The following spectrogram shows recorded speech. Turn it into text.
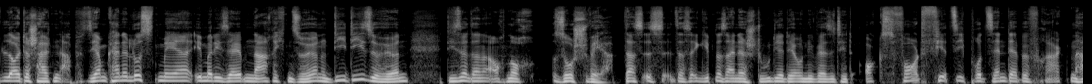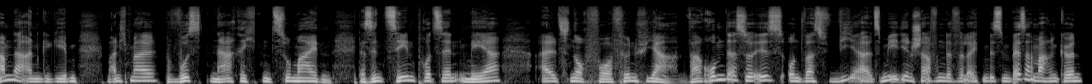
Leute schalten ab. Sie haben keine Lust mehr, immer dieselben Nachrichten zu hören. Und die, diese hören, die sind dann auch noch so schwer. Das ist das Ergebnis einer Studie der Universität Oxford. 40 Prozent der Befragten haben da angegeben, manchmal bewusst Nachrichten zu meiden. Das sind 10 Prozent mehr als noch vor fünf Jahren. Warum das so ist und was wir als Medienschaffende vielleicht ein bisschen besser machen können,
